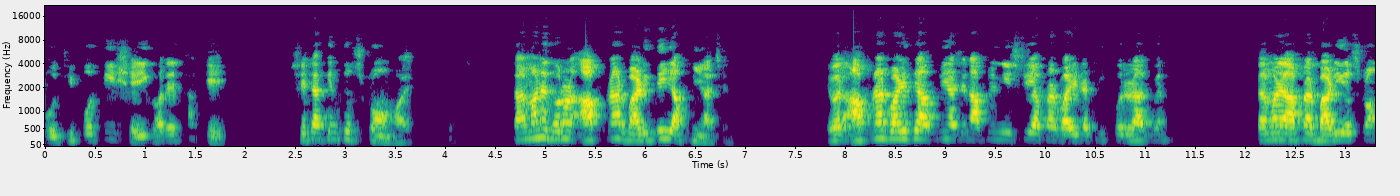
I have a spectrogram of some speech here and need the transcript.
অধিপতি সেই ঘরে থাকে, সেটা কিন্তু স্ট্রং হয়। তার মানে ধরুন আপনার বাড়িতেই আপনি আছেন। এবার আপনার বাড়িতে আপনি আছেন আপনি নিশ্চয়ই আপনার বাড়িটা ঠিক করে রাখবেন। তার মানে আপনার বাড়িও স্ট্রং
